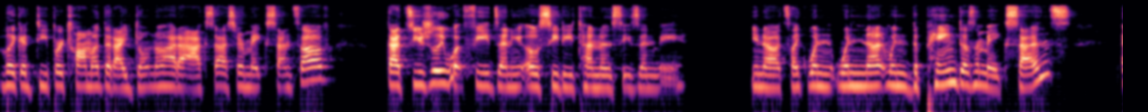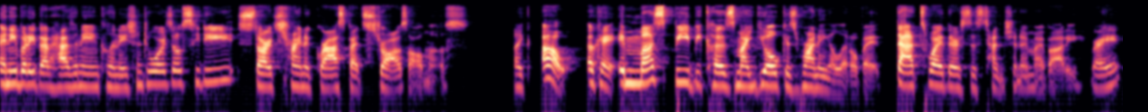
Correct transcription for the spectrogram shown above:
like a deeper trauma that I don't know how to access or make sense of, that's usually what feeds any OCD tendencies in me. You know, it's like when when not, when the pain doesn't make sense, anybody that has any inclination towards OCD starts trying to grasp at straws almost like, oh, okay, it must be because my yolk is running a little bit. That's why there's this tension in my body, right?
